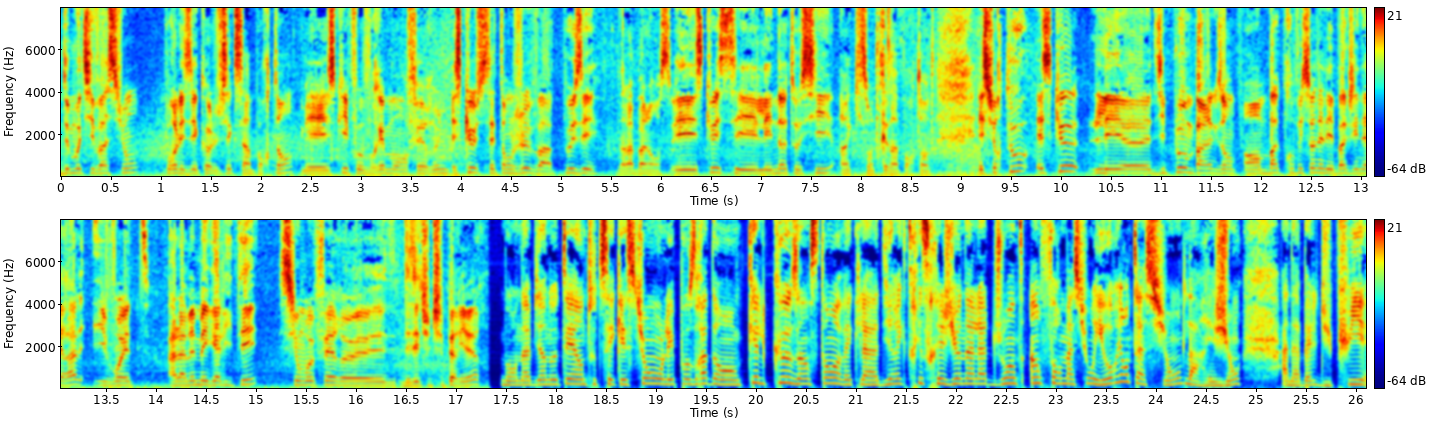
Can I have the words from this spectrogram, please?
de motivation pour les écoles. Je sais que c'est important, mais est-ce qu'il faut vraiment en faire une? Est-ce que cet enjeu va peser dans la balance? Et est-ce que c'est les notes aussi hein, qui sont très importantes? Et surtout, est-ce que les euh, diplômes, par exemple, en bac professionnel et bac général, ils vont être à la même égalité si on veut faire euh, des études supérieures Bon, on a bien noté hein, toutes ces questions. On les posera dans quelques instants avec la directrice régionale adjointe information et orientation de la région. Annabelle Dupuis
